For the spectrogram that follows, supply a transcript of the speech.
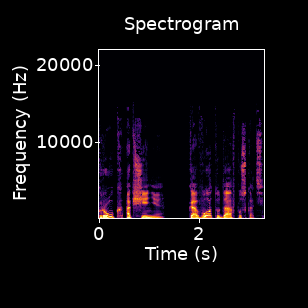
Круг общения. Кого туда впускать?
